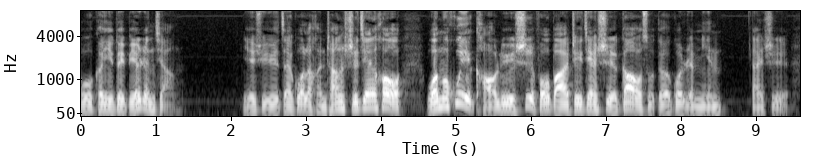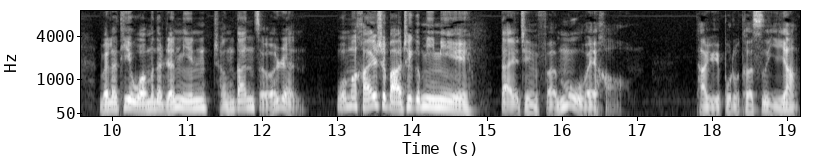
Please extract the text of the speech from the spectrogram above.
不可以对别人讲。也许在过了很长时间后，我们会考虑是否把这件事告诉德国人民。但是，为了替我们的人民承担责任，我们还是把这个秘密带进坟墓为好。他与布鲁特斯一样，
